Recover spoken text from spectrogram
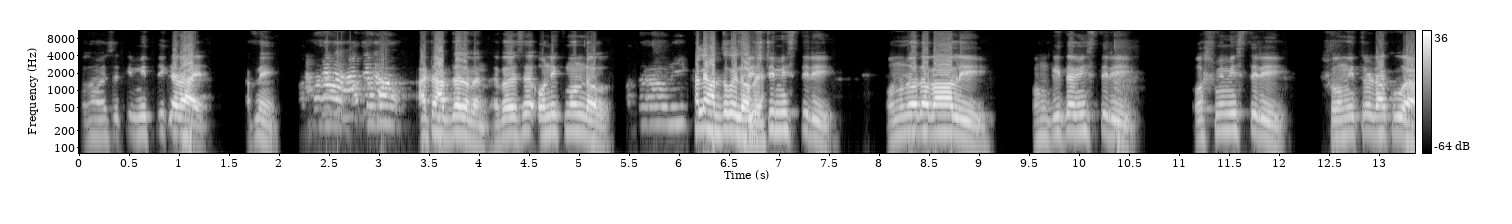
প্রথম হয়েছে কি মিত্রিকা রায়। আপনি? একটা আবদা যাবেন এবার হয়েছে অনিক মন্ডল খালি হাত কইলে হবে। বৃষ্টি মিস্ত্রি অনুরাধা বাওয়ালি অঙ্কিতা মিস্ত্রি অশ্মি মিস্ত্রি সৌমিত্র ডাকুয়া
